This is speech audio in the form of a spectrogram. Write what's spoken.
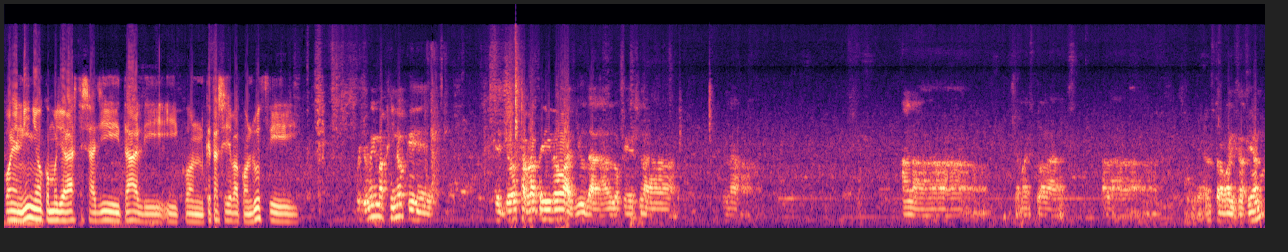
con el niño? ¿Cómo llegaste allí y tal? Y, con qué tal se lleva con Lucy? Pues yo me imagino que, George habrá pedido ayuda a lo que es la, a la ¿cómo se llama esto? A, la, a nuestra organización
